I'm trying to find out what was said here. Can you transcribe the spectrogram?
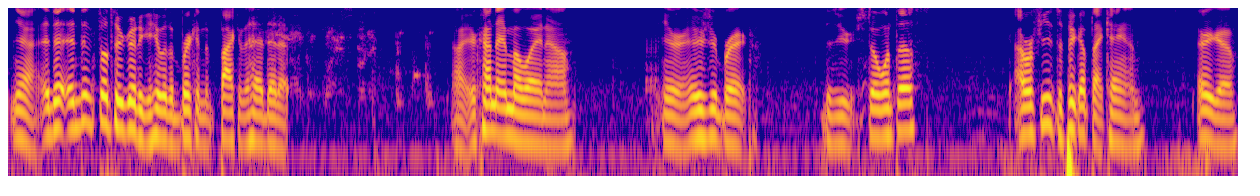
yeah. It, it didn't feel too good to get hit with a brick in the back of the head, did it? Alright, you're kind of in my way now. Here, here's your brick. Did you still want this? I refuse to pick up that can. There you go.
